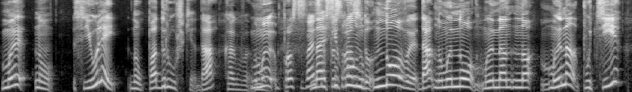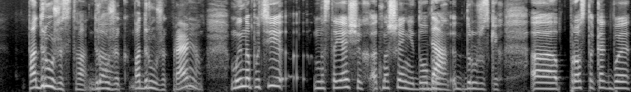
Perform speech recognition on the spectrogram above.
мы, ну, с Юлей, ну, подружки, да, как бы. Ну, мы просто, знаете, на секунду сразу... новые, да, но мы, но, мы, на, на- мы на пути подружество, дружек, подружек, правильно? Мы на пути настоящих отношений добрых, Да. дружеских. А, просто как бы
